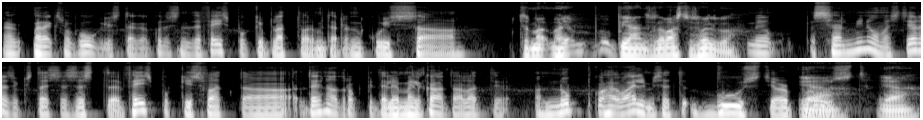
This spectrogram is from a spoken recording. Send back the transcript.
me rääkisime Google'ist, aga kuidas nende Facebooki platvormidel on, kui sa ma, ma pean sulle vastuse võlgu. seal minu meelest ei ole niisugust asja, sest Facebookis vaata tehnotroppidel ja meil ka ta alati on nupp kohe valmis, et boost your post yeah,. Yeah.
